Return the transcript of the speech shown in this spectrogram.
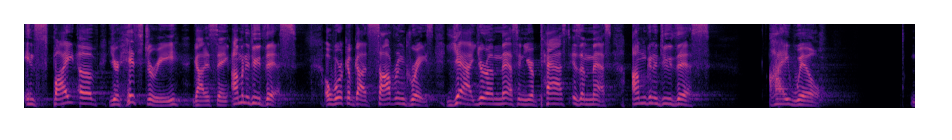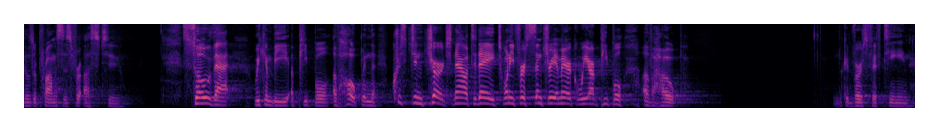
In spite of your history, God is saying, I'm going to do this a work of God's sovereign grace. Yeah, you're a mess and your past is a mess. I'm going to do this. I will. And those are promises for us too. So that we can be a people of hope. In the Christian church, now, today, 21st century America, we are people of hope. Look at verse 15.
